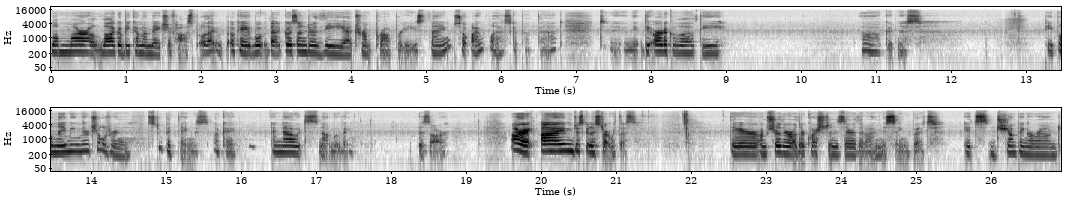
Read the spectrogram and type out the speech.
will Mar-a-Lago become a makeshift hospital? That, okay, well, that goes under the uh, Trump properties thing, so I will ask about that. The article about the Oh, goodness. People naming their children stupid things. Okay, and now it's not moving. Bizarre. All right, I'm just going to start with this. There, I'm sure there are other questions there that I'm missing, but it's jumping around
